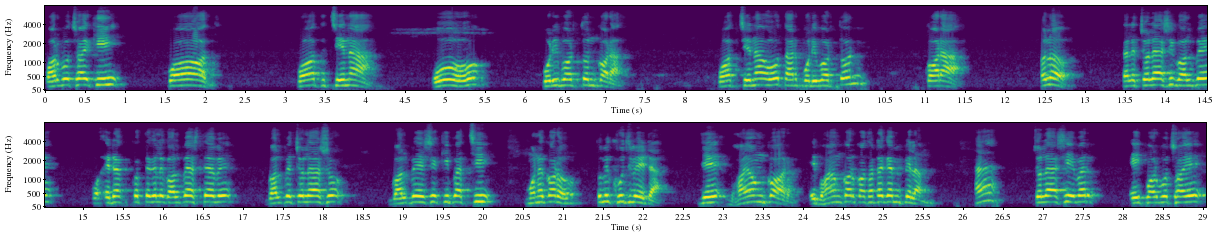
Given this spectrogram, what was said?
পর্ব ছয় কি? পদ। পদ চেনা ও পরিবর্তন করা। পদ চেনা ও তার পরিবর্তন করা। হলো? তাহলে চলে আসি গল্পে। এটা করতে গেলে গল্পে আসতে হবে। গল্পে চলে আসো। গল্পে এসে কি পাচ্ছি? মনে করো তুমি খুঁজবে এটা। যে ভয়ঙ্কর, এই ভয়ঙ্কর কথাটাকে আমি পেলাম। হ্যাঁ? চলে আসি এবার এই পর্ব ছয়ে,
